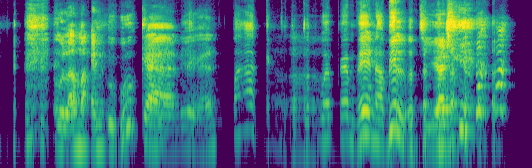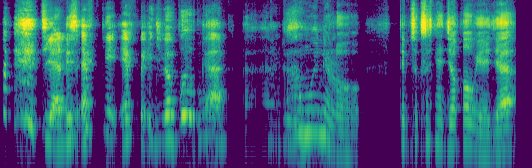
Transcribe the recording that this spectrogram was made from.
Ulama NU bukan, ya kan? pakai tutup webcam hei Nabil Jihadis. Jihadis FP, FPI juga bukan. Bukan. Aduh. kamu ini loh tim suksesnya Jokowi aja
